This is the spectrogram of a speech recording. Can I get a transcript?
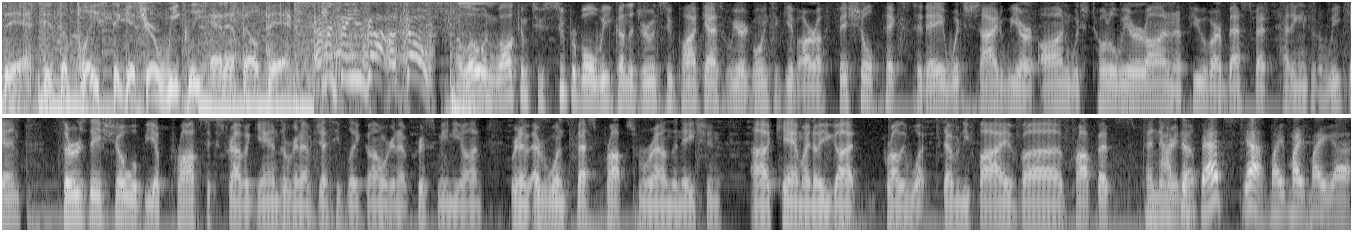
this is the place to get your weekly NFL picks. Everything you got, let's go. Hello and welcome to Super Bowl week on the Drew and Stew podcast. We are going to give our official picks today, which side we are on, which total we are on, and a few of our best bets heading into the weekend. Thursday's show will be a props extravaganza. We're gonna have Jesse Blake on. We're gonna have Chris Meaney on. We're gonna have everyone's best props from around the nation. Uh, Cam, I know you got probably what 75 uh, prop bets pending Active right now. bets, yeah. My my, my uh,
